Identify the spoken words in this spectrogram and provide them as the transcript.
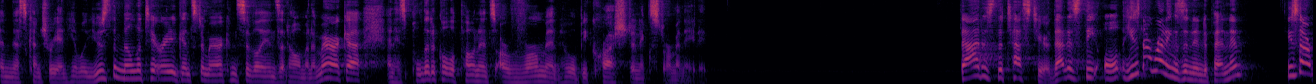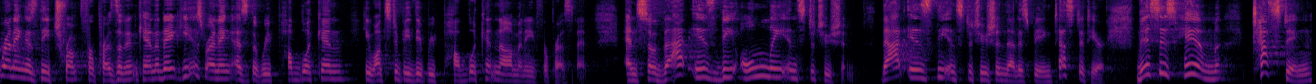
in this country, and he will use the military against American civilians at home in America, and his political opponents are vermin who will be crushed and exterminated. That is the test here. That is the only, he's not running as an independent. He's not running as the Trump for president candidate. He is running as the Republican. He wants to be the Republican nominee for president. And so that is the only institution. That is the institution that is being tested here. This is him testing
